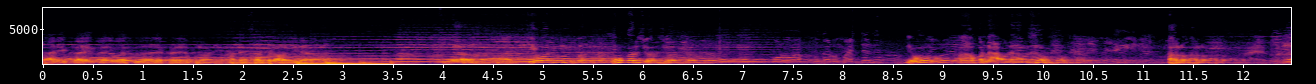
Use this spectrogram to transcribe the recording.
તારી કઈ કઈ વસ્તુ તારે ઘરે ભૂલાણી મને સંભળાવ વિરા. કેવાનું કીધું હું કરજો? એવું? આપણે આવડે એમ છો હલો હલો હાલો. એ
